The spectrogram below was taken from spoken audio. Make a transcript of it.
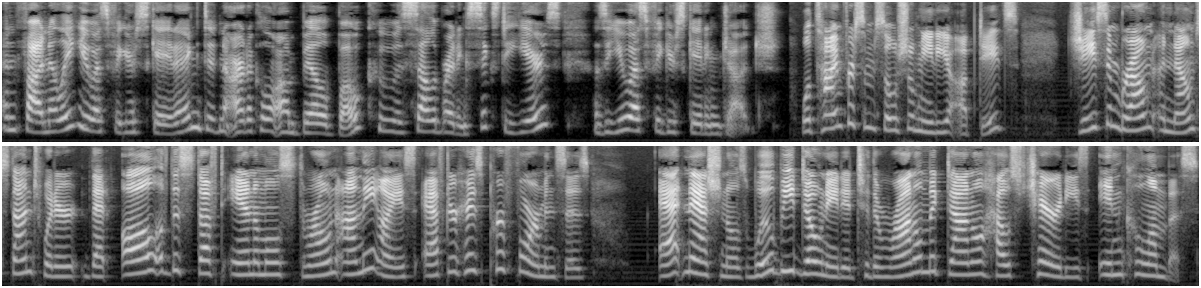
And finally, U.S. Figure Skating did an article on Bill Boak, who is celebrating 60 years as a U.S. figure skating judge. Well, time for some social media updates. Jason Brown announced on Twitter that all of the stuffed animals thrown on the ice after his performances at Nationals will be donated to the Ronald McDonald House Charities in Columbus.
